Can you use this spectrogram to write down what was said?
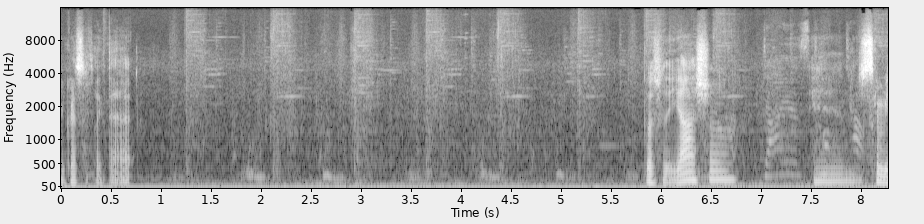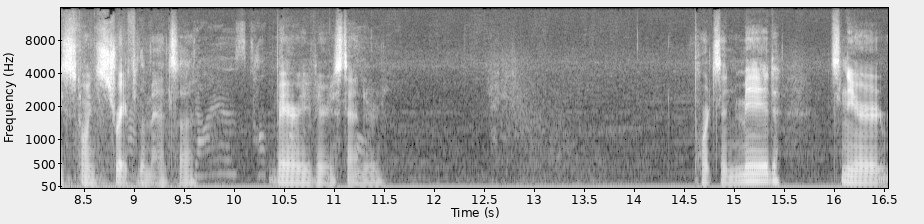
aggressive like that. Goes for the Yasha, and just gonna be going straight for the Manta. Very very standard. Ports in mid. It's near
